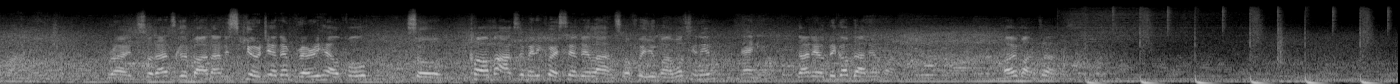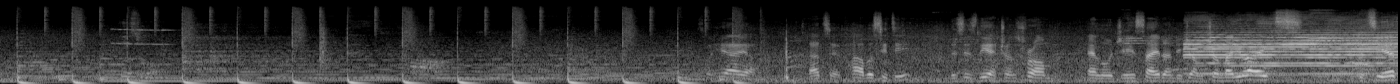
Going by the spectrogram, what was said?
over and enjoy. Right, so that's good, man. And the security and them very helpful. So come ask them any question, they'll answer for you, man. What's your name? Daniel. Daniel, big up Daniel, man. All right, man, thanks. First floor. So here I am. That's it, Harbour City. This is the entrance from LOJ side on the junction by the lights. You can see it.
